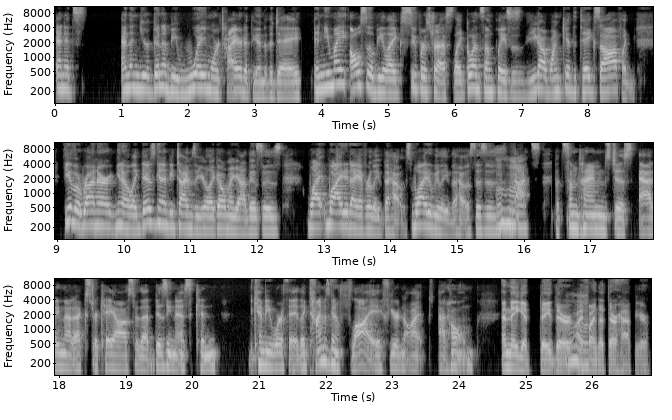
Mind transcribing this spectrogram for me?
and it's and then you're gonna be way more tired at the end of the day and you might also be like super stressed like going some places you got one kid that takes off like if you have a runner you know like there's gonna be times that you're like oh my god this is why why did i ever leave the house why do we leave the house this is Mhm. nuts but sometimes just adding that extra chaos or that busyness can can be worth it like time is gonna fly if you're not at home And they get, they, they're, I Mhm. find that they're happier.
